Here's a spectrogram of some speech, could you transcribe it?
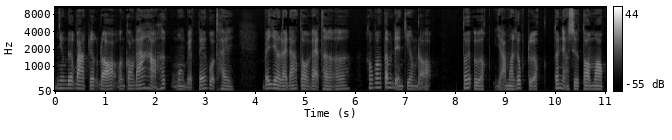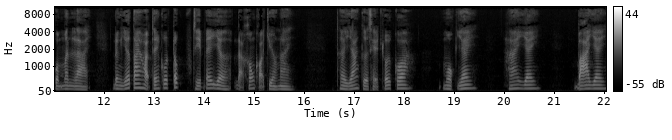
những đứa bạn trước đó vẫn còn đang hào hức muốn biết tên của thầy. Bây giờ lại đang tỏ vẻ thờ ơ, không quan tâm đến chuyện đó. Tôi ước, dạ mà lúc trước, tôi nhận sự tò mò của mình lại. Đừng giơ tay hỏi tên cô Trúc thì bây giờ đã không có chuyện này. Thời gian cứ thể trôi qua. Một giây, hai giây, ba giây.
